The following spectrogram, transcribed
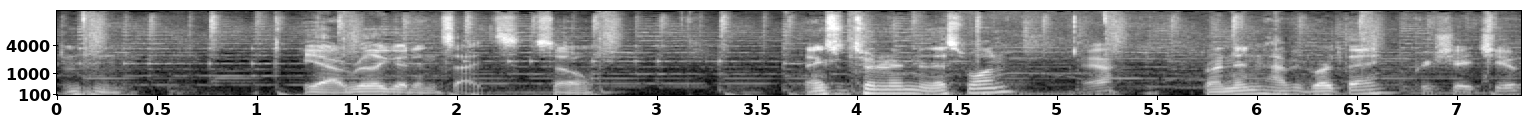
Mm-hmm. yeah, really good insights. So thanks for tuning into this one, Yeah, Brendan. Happy birthday! appreciate you.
